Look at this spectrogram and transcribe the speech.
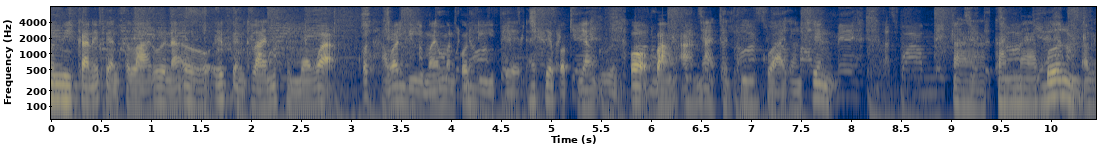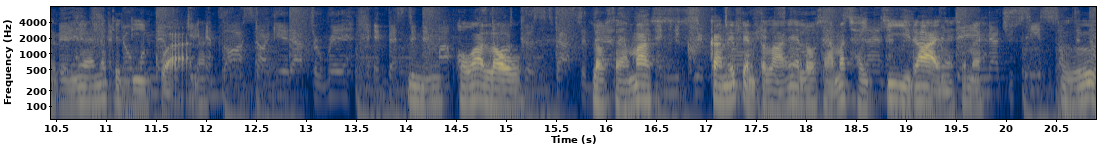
มันมีการเอฟเฟนตรายด้วยนะเออเอฟเฟนตรายนี่ผมมองว่าก็ถามว่าดีไหมมันก็ดีแต่ถ้าเทียบกับอย่างอื่น ก็บางอันอาจจะดีกว่าอย่างเช่นการมาเบิ้ลอะไรแบบนี้น่าจะดีกว่านะเพราะว่าเรา เราสามารถการเอฟเฟนตรายเนี่ยเราสามารถใช้จี้ได้ไงใช่ไหมเออ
